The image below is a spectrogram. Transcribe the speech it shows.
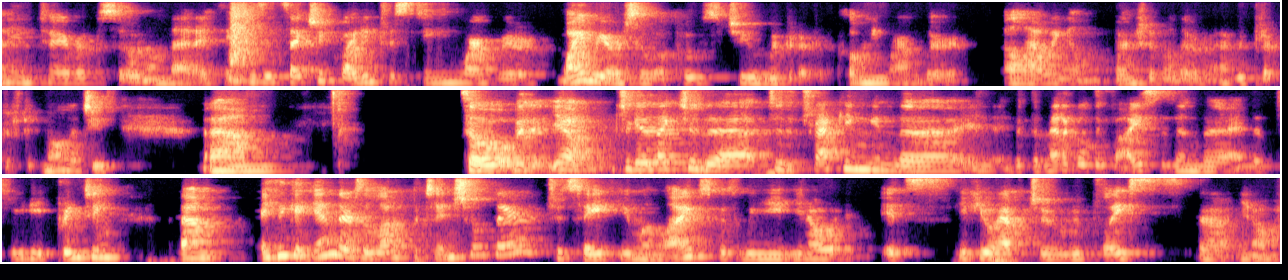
an entire episode on that, I think, because it's actually quite interesting where we're why we are so opposed to reproductive cloning, while we're allowing a bunch of other uh, reproductive technologies. Um, so, but yeah, to get back to the to the tracking in the in, with the medical devices and the and the 3D printing, um, I think again, there's a lot of potential there to save human lives because we, you know, it's if you have to replace, uh, you know,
